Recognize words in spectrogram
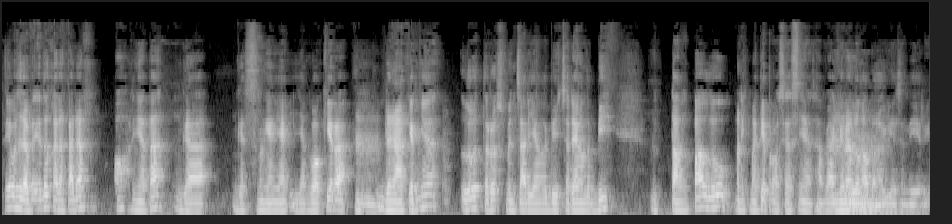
tapi pas dapet itu kadang-kadang oh ternyata nggak nggak seneng yang yang, yang gue kira Mm-mm. dan akhirnya lu terus mencari yang lebih cari yang lebih tanpa lu menikmati prosesnya sampai akhirnya lu nggak Hmm. bahagia sendiri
